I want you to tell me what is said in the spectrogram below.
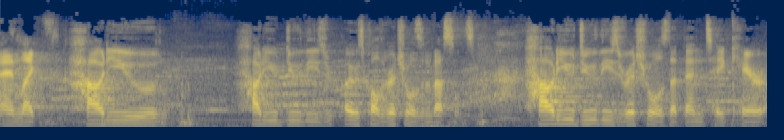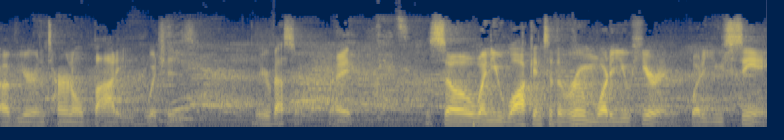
and like how do you how do you do these it was called rituals and vessels how do you do these rituals that then take care of your internal body which is your vessel right so when you walk into the room what are you hearing what are you seeing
